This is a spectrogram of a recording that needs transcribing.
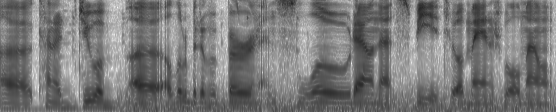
uh, kind of do a, a, little bit of a burn and slow down that speed to a manageable amount.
